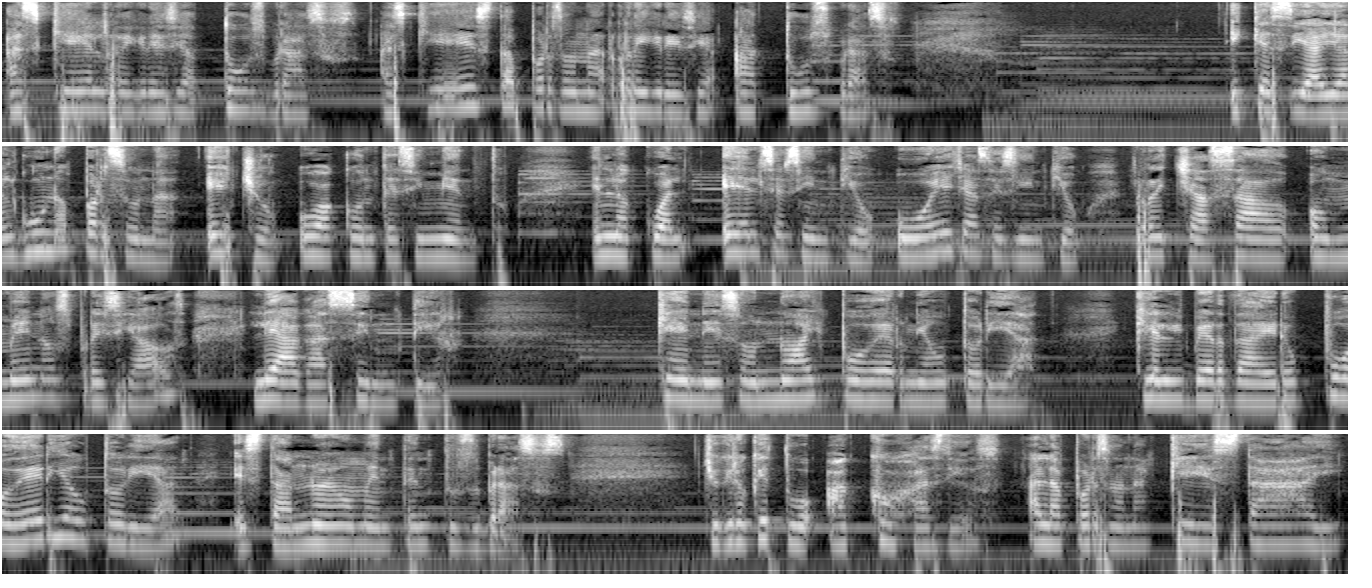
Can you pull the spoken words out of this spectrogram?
haz que Él regrese a tus brazos, haz que esta persona regrese a tus brazos. Y que si hay alguna persona, hecho o acontecimiento en la cual él se sintió o ella se sintió rechazado o menospreciado, le hagas sentir que en eso no hay poder ni autoridad, que el verdadero poder y autoridad está nuevamente en tus brazos. Yo quiero que tú acojas, Dios, a la persona que está ahí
